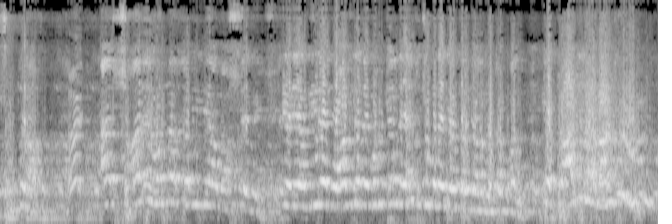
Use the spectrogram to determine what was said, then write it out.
شکرا سارے ہونا قبیلے واسطے میں۔ جڑے امیر معاوضے نے ملک نے ایک جملے کے اندر مکمل۔ کہ پاٹنا راجو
